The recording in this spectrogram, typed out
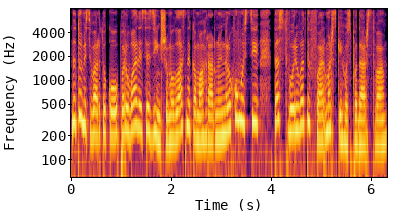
Натомість варто кооперуватися з іншими власниками аграрної нерухомості та створювати фермерські господарства.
